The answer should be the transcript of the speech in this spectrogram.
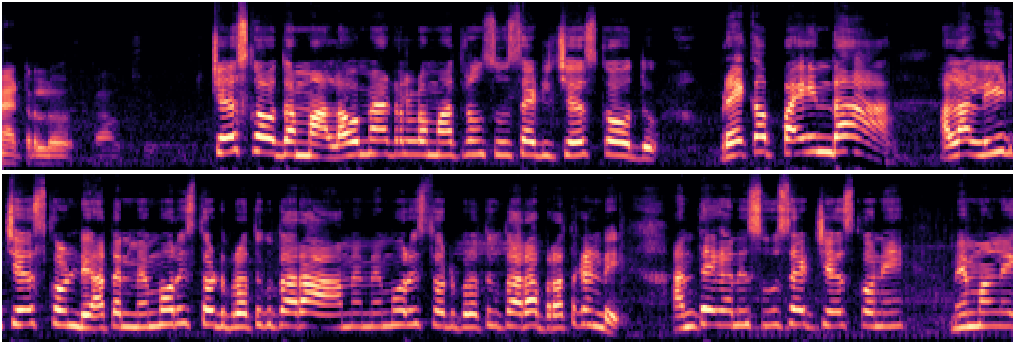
మ్యాటర్లో కావచ్చు. చేసుకోవద్దమ్మా. లవ్ మ్యాటర్లో మాత్రం సూసైడ్లు చేసుకోవద్దు. బ్రేకప్ అయిందా? అలా లీడ్ చేసుకోండి. అతని మెమోరీస్ తోటి బ్రతుకుతారా? ఆమె మెమోరీస్ తోటి బ్రతుకుతారా? బ్రతకండి. అంతేగాని సూసైడ్ చేసుకొని మిమ్మల్ని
